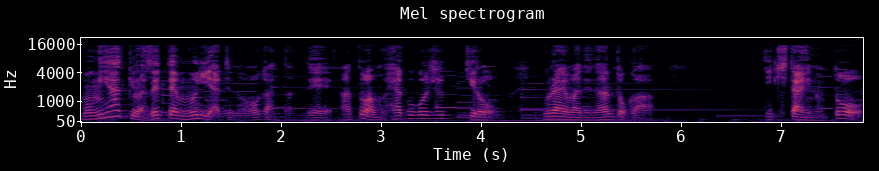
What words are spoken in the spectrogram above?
もう200キロは絶対無理やっていうのが分かったんで、あとはもう150キロぐらいまでなんとか行きたいのと、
